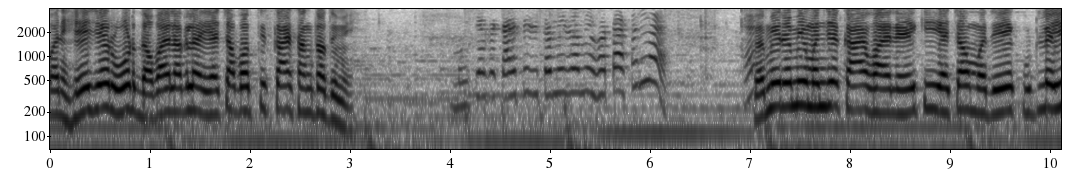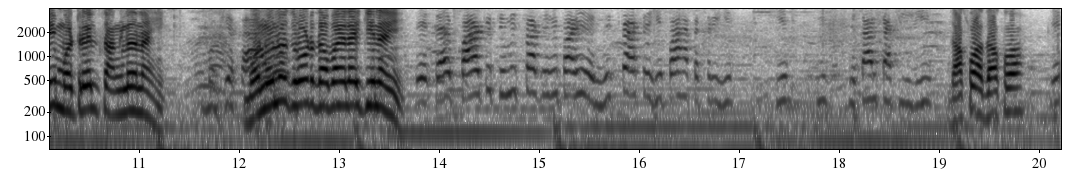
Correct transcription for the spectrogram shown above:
पण हे जे रोड दबायला लागलाय याच्या बाबतीत काय सांगता तुम्ही? मग त्याचं काहीतरी कमी कमी होत असेल ना? कमी रमी म्हणजे काय व्हायलंय की याच्यामध्ये कुठलंही मटेरियल चांगलं नाही. हे? म्हणूनच रोड दबायलाय की नाही? ते साहेब पहा की तुम्हीच पाहते ही पाहिजे मीच पाहते ही पहा तर खरी ही ही ही ही काल टाकलेली ही. दाखवा दाखवा. हे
